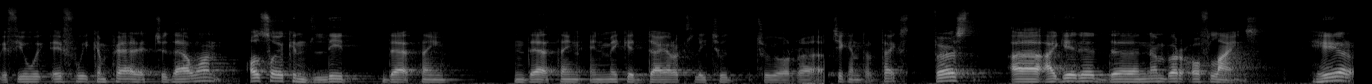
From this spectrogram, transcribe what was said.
If you if we compare it to that one, also you can delete that thing, that thing, and make it directly to to your uh, enter text. First, uh, I get it the number of lines. Here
